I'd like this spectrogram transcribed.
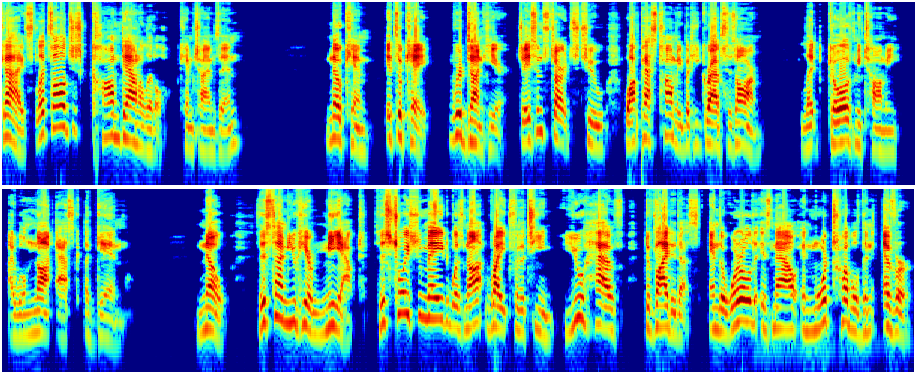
Guys, let's all just calm down a little, Kim chimes in. No, Kim, it's okay. We're done here. Jason starts to walk past Tommy, but he grabs his arm. Let go of me, Tommy. I will not ask again. No, this time you hear me out. This choice you made was not right for the team. You have divided us, and the world is now in more trouble than ever,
